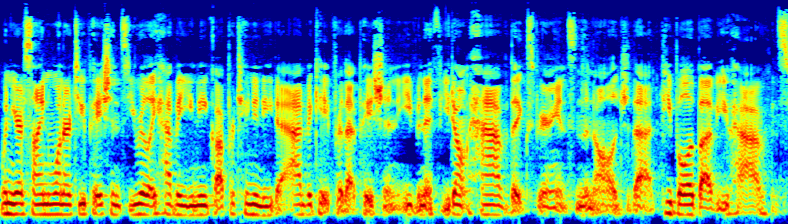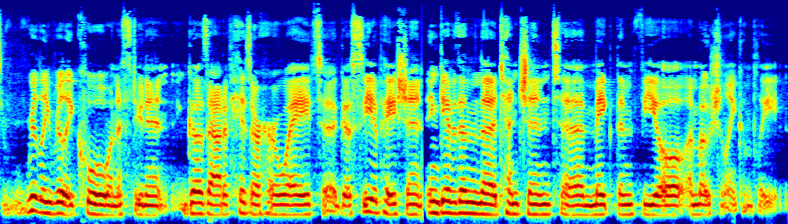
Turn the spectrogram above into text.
when you're assigned one or two patients, you really have a unique opportunity to advocate for that patient, even if you don't have the experience and the knowledge that people above you have. It's really, really cool when a student goes out of his or her way to go see a patient and give them the attention to make them feel emotionally complete.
